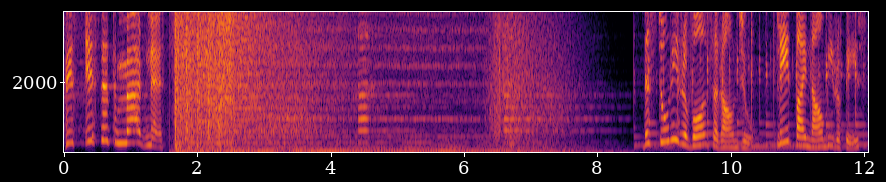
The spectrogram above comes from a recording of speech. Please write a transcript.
This isn't madness. The story revolves around Jo, played by Naomi Rapace,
